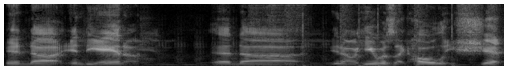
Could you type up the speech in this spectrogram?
in uh, Indiana, and uh, you know he was like, "Holy shit!"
